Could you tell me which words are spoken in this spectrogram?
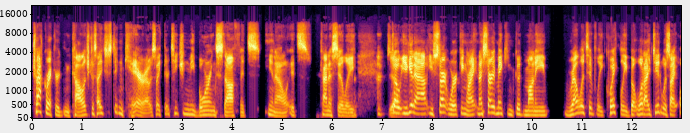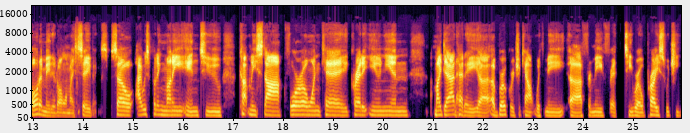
track record in college because I just didn't care. I was like, they're teaching me boring stuff. It's, you know, it's kind of silly. yeah. So you get out, you start working, right? And I started making good money relatively quickly. But what I did was I automated all of my savings. So I was putting money into company stock, 401k, credit union, my dad had a uh, a brokerage account with me uh, for me at T. Rowe Price, which he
